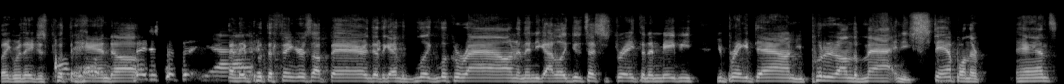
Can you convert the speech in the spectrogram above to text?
Like where they just put Oh, the yeah. hand up they just put the yeah. and they put the fingers up there, and then they got to like look around, and then you got to like do the test of strength, and then maybe you bring it down, you put it on the mat, and you stamp on their hands.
